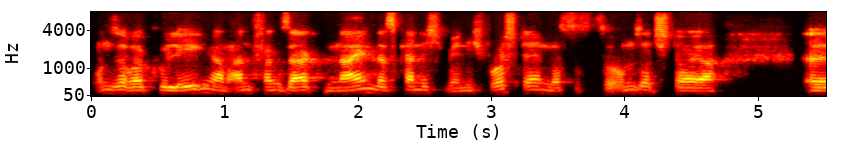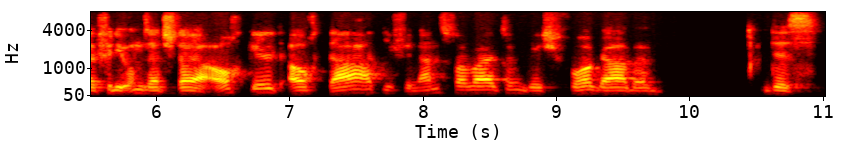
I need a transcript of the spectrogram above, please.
unserer Kollegen am Anfang sagten, nein, das kann ich mir nicht vorstellen, dass es zur Umsatzsteuer äh, für die Umsatzsteuer auch gilt. Auch da hat die Finanzverwaltung durch Vorgabe des,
